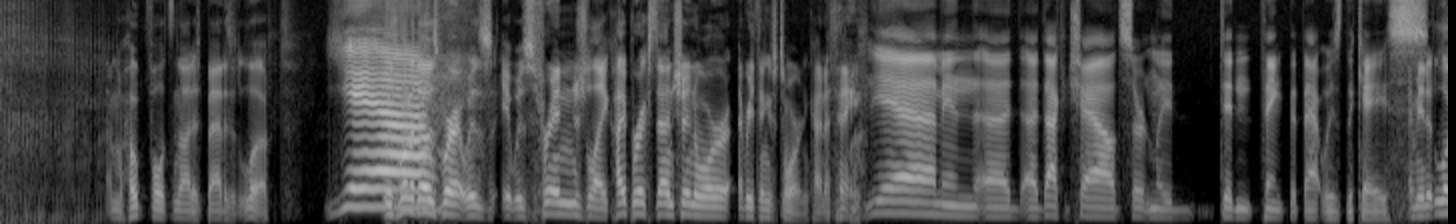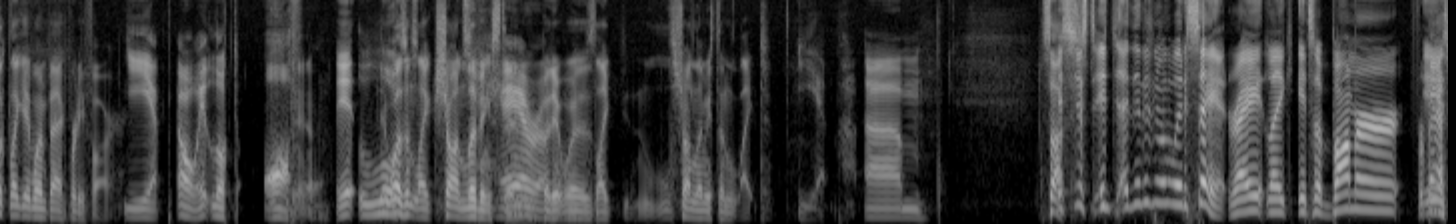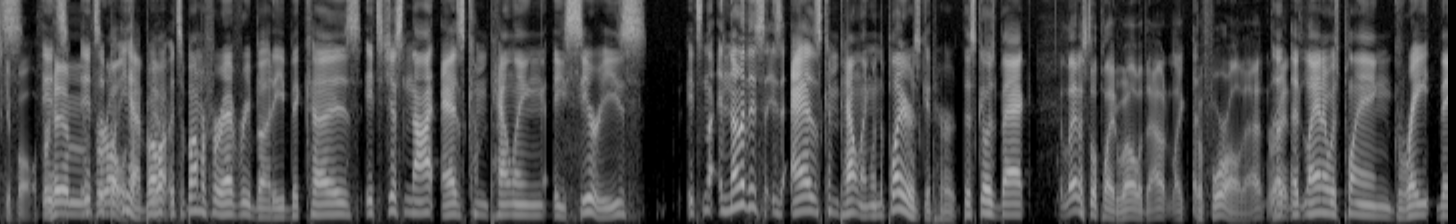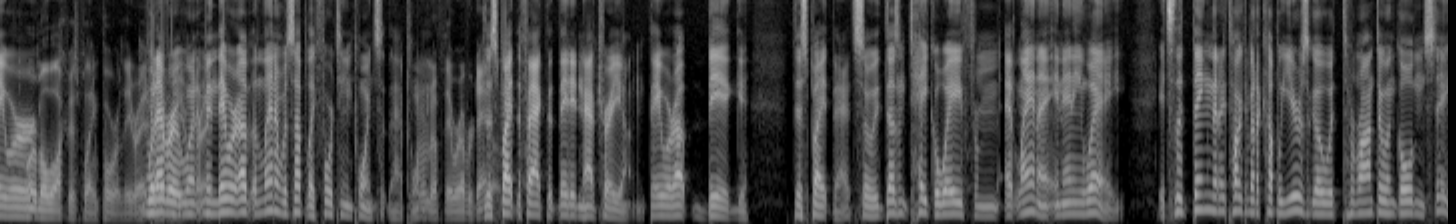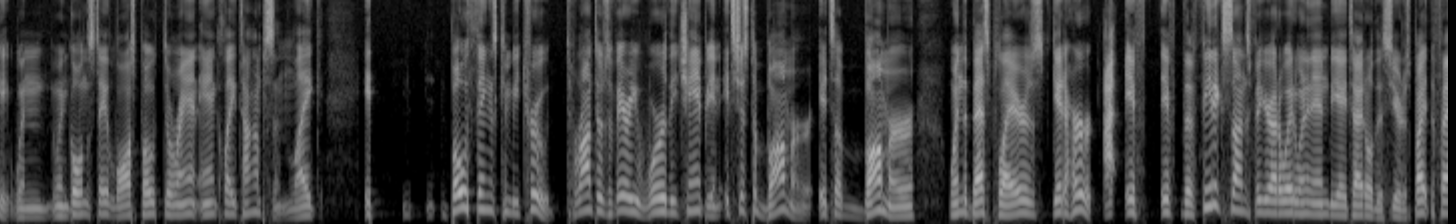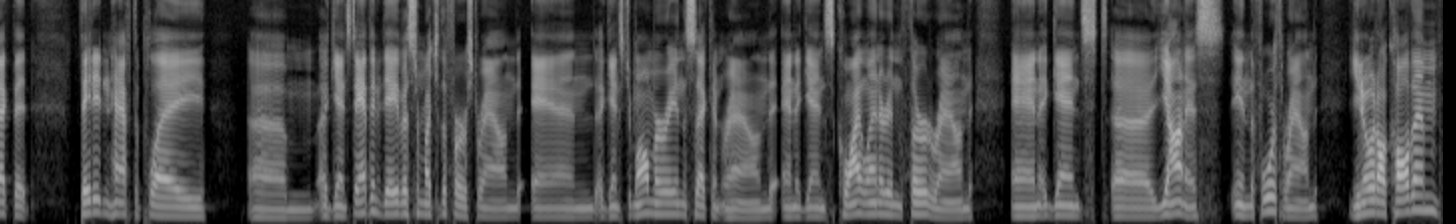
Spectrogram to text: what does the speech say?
I'm hopeful it's not as bad as it looked. Yeah, It was one of those where it was it was fringe like hyperextension or everything's torn kind of thing. Yeah, I mean, uh, uh, Dr. Child certainly didn't think that that was the case. I mean, it looked like it went back pretty far. Yep. Oh, it looked awful. It looked. It wasn't like Shaun Livingston, but it was like Shaun Livingston light. Yep. Um, Sucks. it's just it. I- There's no other way to say it, right? Like it's a bummer For It's- basketball, for it's- him, It's for a, all yeah, yeah. it's a bummer for everybody because it's just not as compelling a series. It's not. None of this is as compelling when the players get hurt. This goes back. Atlanta still played well without like before all that, right? Atlanta was playing great. They were or Milwaukee was playing poorly, right? whatever. When, I mean, they were up. Atlanta was up like 14 points at that point. I don't know if they were ever down. despite the fact that they didn't have Trae Young. They were up big despite that. So it doesn't take away from Atlanta in any way. It's the thing that I talked about a couple years ago with Toronto and Golden State when when Golden State lost both Durant and Klay Thompson. Like it both things can be true. Toronto's a very worthy champion. It's just a bummer. It's a bummer when the best players get hurt. I, if if the Phoenix Suns figure out a way to win an NBA title this year, despite the fact that they didn't have to play um, against Anthony Davis for much of the first round, and against Jamal Murray in the second round, and against Kawhi Leonard in the third round, and against uh, Giannis in the fourth round. You know what I'll call them?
